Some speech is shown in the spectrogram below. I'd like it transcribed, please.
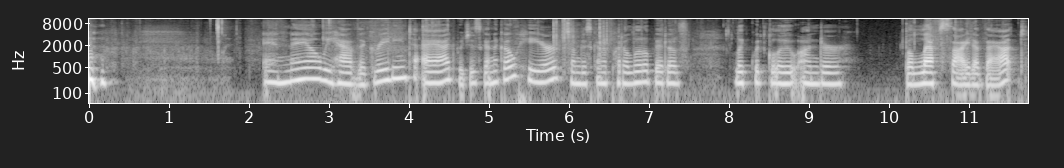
and now we have the greeting to add, which is going to go here. So I'm just going to put a little bit of liquid glue under the left side of that.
